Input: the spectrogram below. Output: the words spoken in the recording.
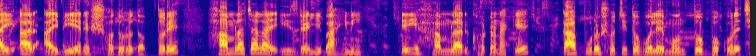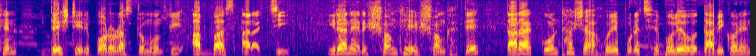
আইআরআইবি এর সদর দপ্তরে হামলা চালায় ইসরায়েলি বাহিনী। এই হামলার ঘটনাকে কাপুরসচিত বলে মন্তব্য করেছেন দেশটির পররাষ্ট্রমন্ত্রী আব্বাস আরাকচি। ইরানের সঙ্গে সংঘাতে তারা কোণঠাসা হয়ে পড়েছে বলেও দাবি করেন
